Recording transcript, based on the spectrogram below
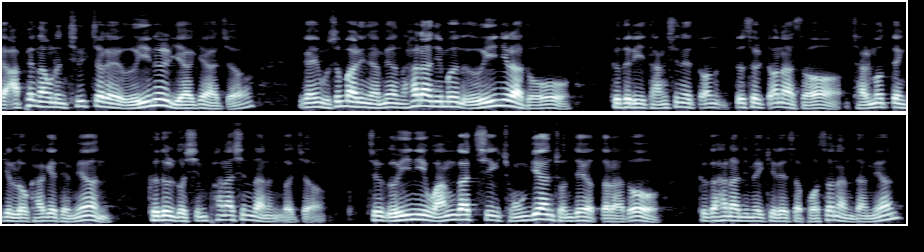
앞에 나오는 7절의 의인을 이야기하죠. 그러니까 무슨 말이냐면 하나님은 의인이라도 그들이 당신의 뜻을 떠나서 잘못된 길로 가게 되면 그들도 심판하신다는 거죠. 즉 의인이 왕같이 존귀한 존재였더라도 그가 하나님의 길에서 벗어난다면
